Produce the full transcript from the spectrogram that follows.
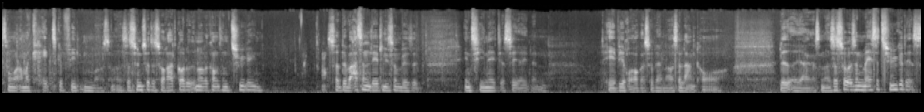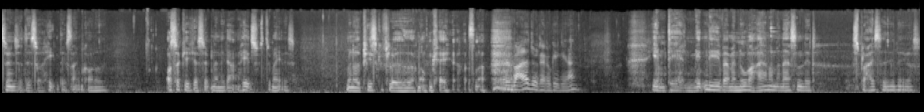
sådan nogle amerikanske film og sådan noget. Så synes jeg, det så ret godt ud, når der kom sådan en tyk en. Så det var sådan lidt ligesom hvis et, en teenager ser i den heavy rock, og så bliver han også langt hår og læderjakke og sådan noget. Så så jeg sådan en masse tykke der, så synes jeg, det så helt ekstremt godt ud. Og så gik jeg simpelthen i gang helt systematisk. Med noget piskefløde og nogle kager og sådan noget. Hvad vejede du, da du gik i gang? Jamen, det er almindeligt, hvad man nu vejer, når man er sådan lidt splejset i det, ikke også?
